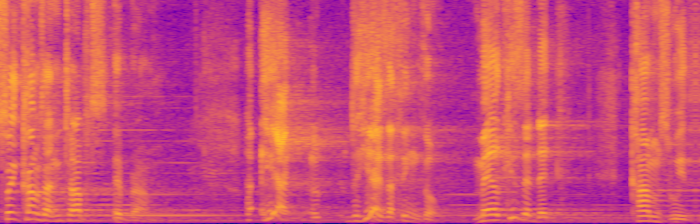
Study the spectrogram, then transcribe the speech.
So he comes and interrupts Abraham. Here, uh, here is the thing though. Melchizedek comes with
